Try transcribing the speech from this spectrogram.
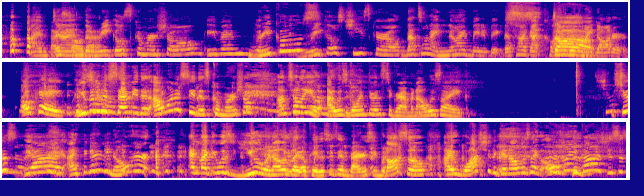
i've done the that. rico's commercial even with Rico's? rico's cheese girl that's when i know i've made it big that's how i got clout with my daughter Okay, you gotta send me this. I want to see this commercial. I'm telling you, I was going through Instagram and I was like, she was, she was, yeah, I, think I know her. And like it was you, and I was like, okay, this is embarrassing. But also, I watched it again. I was like, oh my gosh, this is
